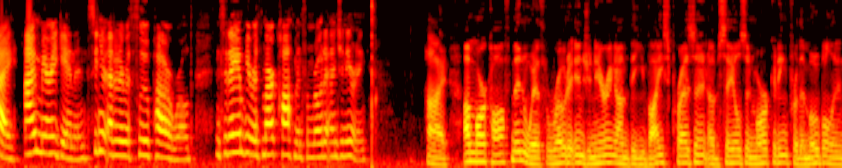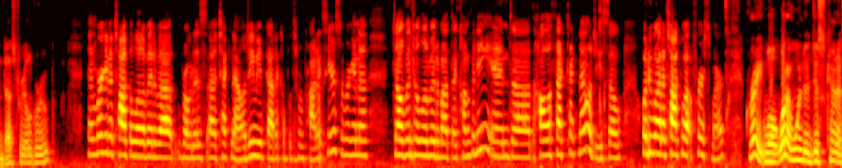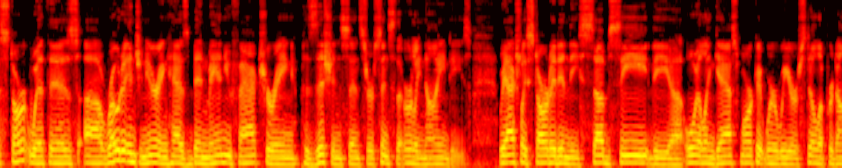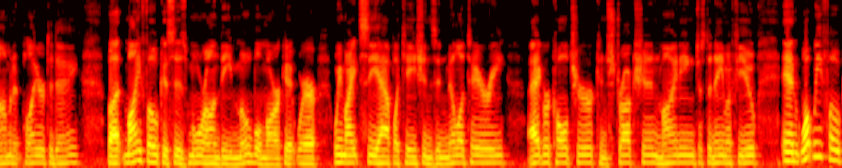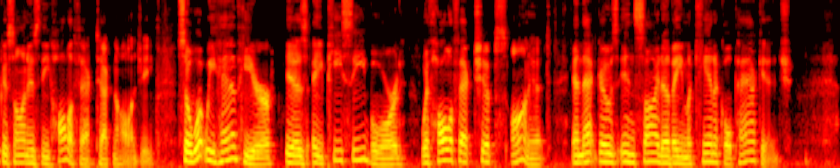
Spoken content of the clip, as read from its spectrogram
Hi, I'm Mary Gannon, Senior Editor with Fluid Power World, and today I'm here with Mark Hoffman from Rota Engineering. Hi, I'm Mark Hoffman with Rota Engineering. I'm the Vice President of Sales and Marketing for the Mobile and Industrial Group. And we're going to talk a little bit about Rota's uh, technology. We've got a couple different products here, so we're going to delve into a little bit about the company and uh, Hall effect technology. So, what do we want to talk about first, Mark? Great. Well, what I wanted to just kind of start with is uh, Rota Engineering has been manufacturing position sensors since the early 90s. We actually started in the subsea, the uh, oil and gas market, where we are still a predominant player today. But my focus is more on the mobile market, where we might see applications in military, agriculture, construction, mining, just to name a few. And what we focus on is the Hall effect technology. So what we have here is a PC board with Hall effect chips on it, and that goes inside of a mechanical package.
